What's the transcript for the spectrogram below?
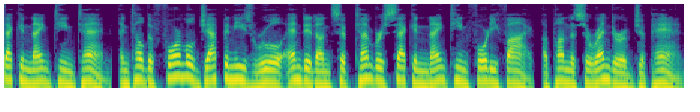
1910, until the formal Japanese rule ended on September 2, 1945, upon the surrender of Japan.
